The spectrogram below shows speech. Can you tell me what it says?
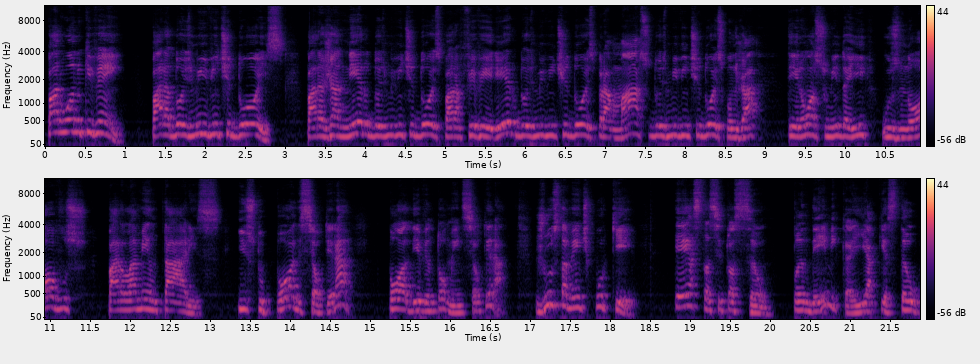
Para o ano que vem, para 2022, para janeiro de 2022, para fevereiro de 2022, para março de 2022, quando já terão assumido aí os novos parlamentares. Isto pode se alterar? Pode eventualmente se alterar. Justamente porque esta situação pandêmica e a questão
